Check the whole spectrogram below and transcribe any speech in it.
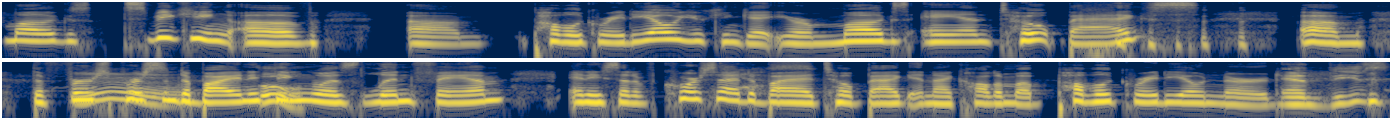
mugs. Speaking of um, public radio, you can get your mugs and tote bags. um, the first person to Mm. buy anything Ooh. was Lynn Pham, and he said, "Of course, I had to buy a tote bag," and I called him a public radio nerd. and these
